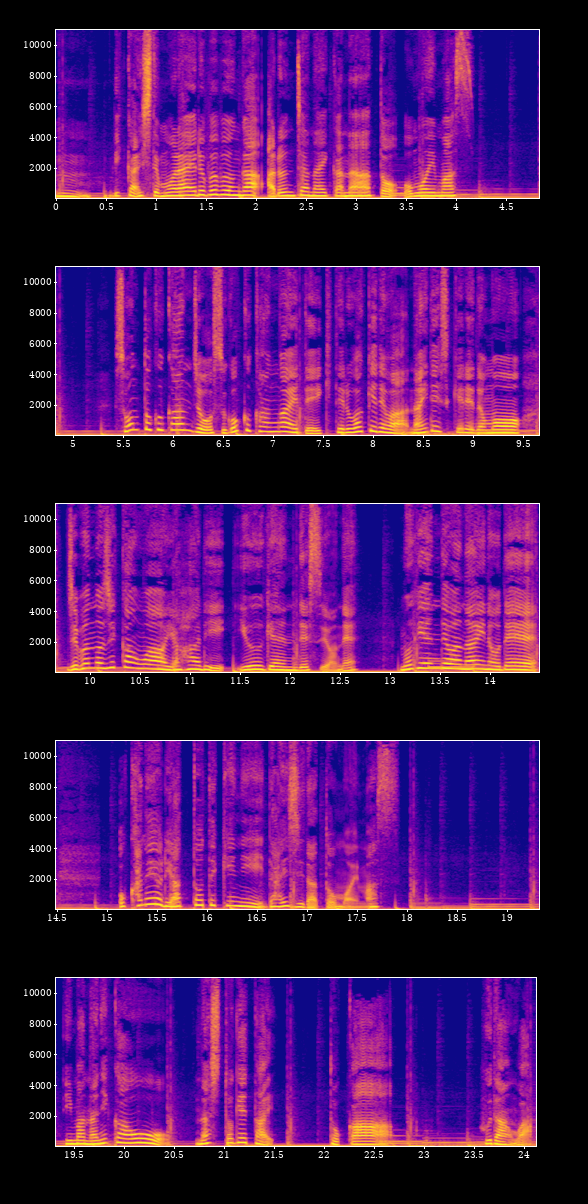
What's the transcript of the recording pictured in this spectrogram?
うん、理解してもらえる部分があるんじゃないかなと思います。損得感情をすごく考えて生きてるわけではないですけれども自分の時間はやはり有限ですよね。無限ではないのでお金より圧倒的に大事だと思います。今何かを成し遂げたいとか普段は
